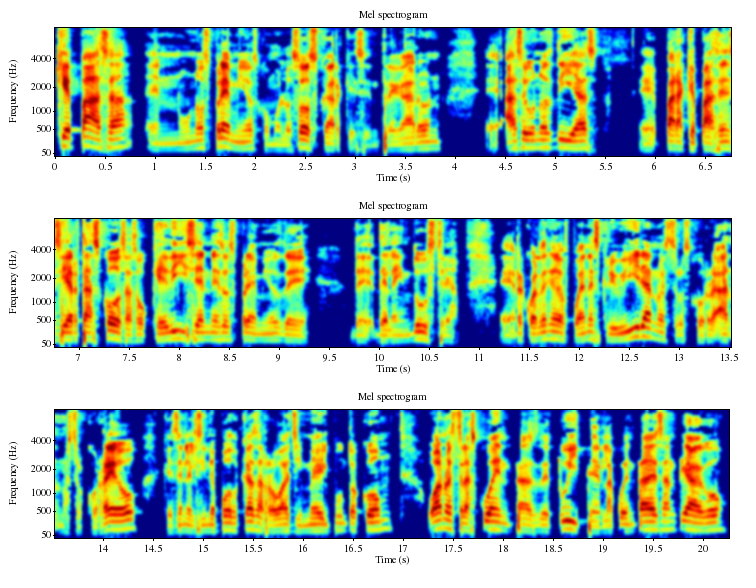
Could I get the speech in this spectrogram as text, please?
qué pasa en unos premios como los Oscar que se entregaron eh, hace unos días, eh, para que pasen ciertas cosas o qué dicen esos premios de, la industria. Eh, recuerden que nos pueden escribir a, nuestros a nuestro correo, que es en el cinepodcast.gmail.com o a nuestras cuentas de Twitter, la cuenta de Santiago.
